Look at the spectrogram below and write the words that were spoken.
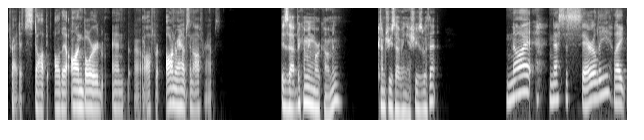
try to stop all the onboard and uh, off on ramps and off ramps. Is that becoming more common? Countries having issues with it? Not necessarily. Like,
